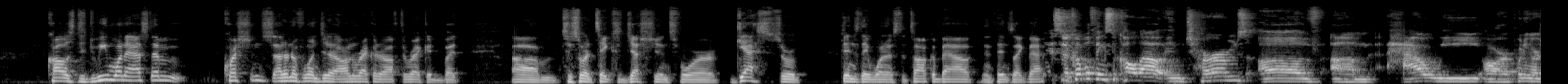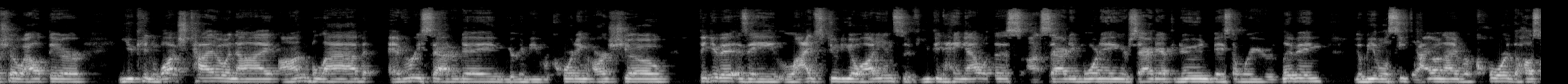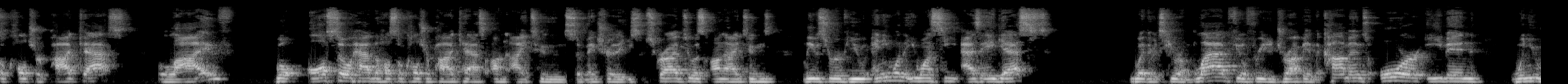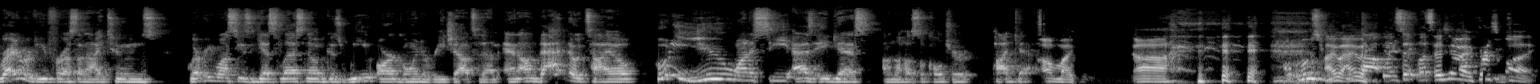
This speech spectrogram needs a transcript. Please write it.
Carlos, did we want to ask them questions. I don't know if one did it on record or off the record, but um, to sort of take suggestions for guests or things they want us to talk about and things like that? So, a couple things to call out in terms of um, how we are putting our show out there. You can watch Tayo and I on Blab every Saturday. We're going to be recording our show. Think of it as a live studio audience. If you can hang out with us on Saturday morning or Saturday afternoon, based on where you're living, you'll be able to see Tayo and I record the Hustle Culture podcast live We'll also have the Hustle Culture podcast on iTunes. So make sure that you subscribe to us on iTunes. Leave us a review. Anyone that you want to see as a guest, whether it's here on Blab, feel free to drop it in the comments, or even when you write a review for us on iTunes, whoever you want to see as a guest, let us know because we are going to reach out to them. And on that note, Tayo, who do you want to see as a guest on the Hustle Culture podcast? Oh my. Uh, Who's I, I, let's say, let's, first of all,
